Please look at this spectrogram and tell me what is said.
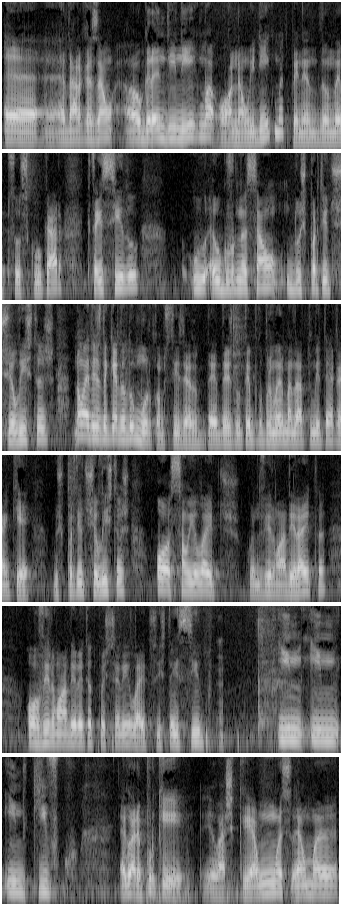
a, a dar razão ao grande enigma, ou não enigma, dependendo de onde a pessoa se colocar, que tem sido a governação dos partidos socialistas, não é desde a queda do muro, como se diz, é é desde o tempo do primeiro mandato do Mitterrand, que é os partidos socialistas ou são eleitos quando viram à direita, ou viram à direita depois de serem eleitos. Isto tem sido in, in- inequívoco. Agora, porquê? Eu acho que é, um, é, uma,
